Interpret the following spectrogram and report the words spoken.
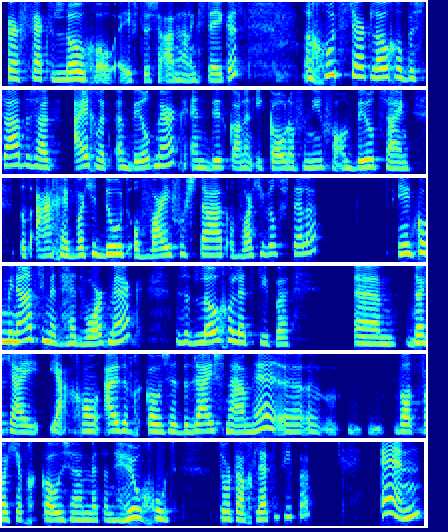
perfect logo, even tussen aanhalingstekens. Een goed sterk logo bestaat dus uit eigenlijk een beeldmerk. En dit kan een icoon of in ieder geval een beeld zijn dat aangeeft wat je doet of waar je voor staat of wat je wilt vertellen. In combinatie met het woordmerk, dus het logo-lettertype, um, dat jij ja, gewoon uit hebt gekozen, het bedrijfsnaam, hè, uh, wat, wat je hebt gekozen met een heel goed doordacht lettertype. En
